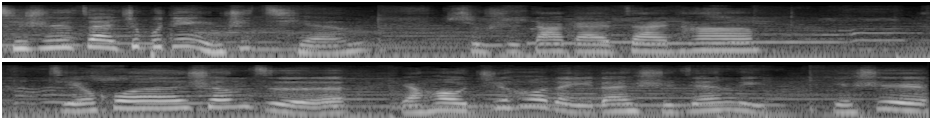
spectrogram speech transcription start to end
其实在这部电影之前，就是大概在他。结婚生子，然后之后的一段时间里，也是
